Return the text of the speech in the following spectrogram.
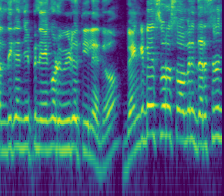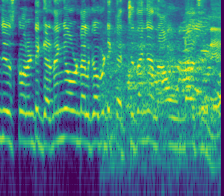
అందుకని చెప్పి నేను కూడా వీడియో తీయలేదు. వెంకటేశ్వర స్వామిని దర్శనం చేసుకోవాలంటే ఘనంగా ఉండాలి కాబట్టి ఖచ్చితంగా నా ఉండాల్సిందే.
